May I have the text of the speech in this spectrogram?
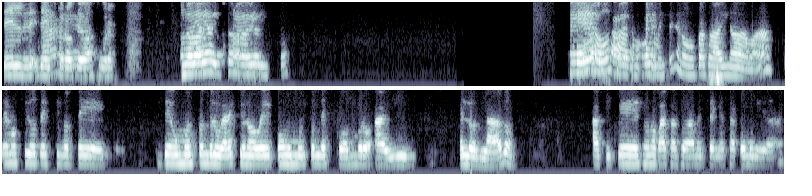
Del, del Ah, trote de basura. No lo había visto, no lo había visto. Pero obviamente que no pasa ahí nada más. Hemos sido testigos de, de un montón de lugares que uno ve con un montón de escombros ahí en los lados. Así que eso no pasa solamente en esa comunidad.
